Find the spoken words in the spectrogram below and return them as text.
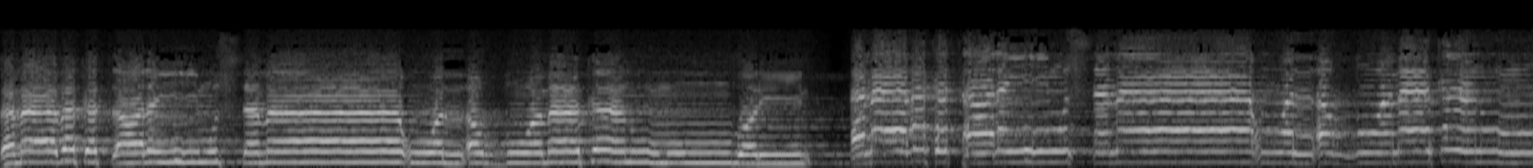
فما بكت عليهم السماء والأرض وما كانوا منظرين. فما بكت عليهم السماء والأرض وما كانوا منظرين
